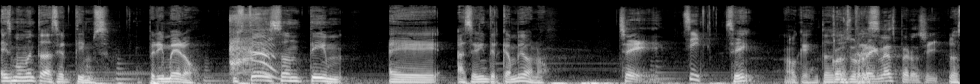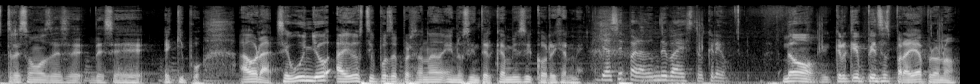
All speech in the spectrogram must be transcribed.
Es momento de hacer teams. Primero, ¿ustedes son team eh, hacer intercambio o no? Sí. Sí. ¿Sí? Ok, entonces Con los sus tres- reglas, pero sí. Los tres somos de ese, de ese equipo. Ahora, según yo, hay dos tipos de personas en los intercambios y corríjanme. Ya sé para dónde va esto, creo. No, creo que piensas para allá, pero no.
